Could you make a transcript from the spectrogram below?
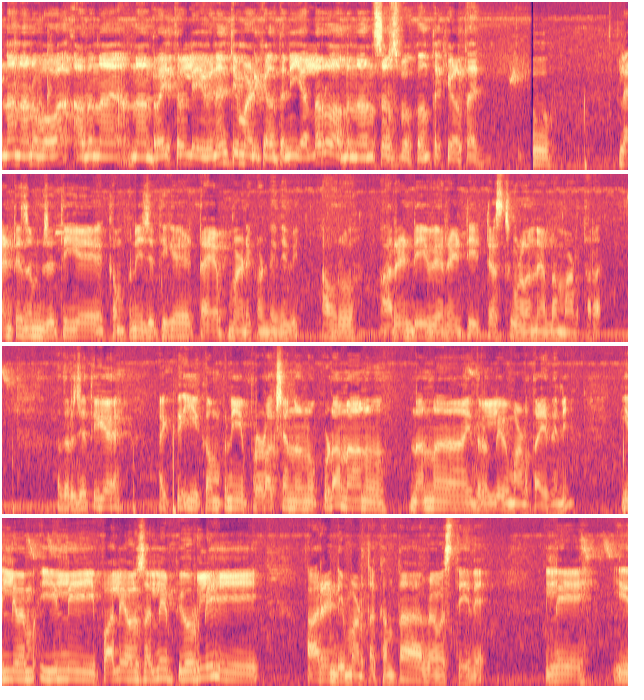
ನನ್ನ ಅನುಭವ. ಅದನ್ನು ನಾನು ರೈತರಲ್ಲಿ ವಿನಂತಿ ಮಾಡಿ ಕೇಳ್ತೀನಿ. ಎಲ್ಲರೂ ಅದನ್ನು ಅನುಸರಿಸ್ಬೇಕು ಅಂತ ಕೇಳ್ತಾ ಇದ್ದೀನಿ. ಪ್ಲಾಂಟಿಸಮ್ ಜೊತೆಗೆ, ಕಂಪ್ನಿ ಜೊತೆಗೆ ಟೈಅಪ್ ಮಾಡಿಕೊಂಡಿದ್ದೀವಿ. ಅವರು ಆರ್ ಎನ್ ಡಿ ವೆರೈಟಿ ಟೆಸ್ಟ್ಗಳನ್ನೆಲ್ಲ ಮಾಡ್ತಾರೆ. ಅದ್ರ ಜೊತೆಗೆ, ಈ ಕಂಪ್ನಿ ಪ್ರೊಡಕ್ಷನನ್ನು ಕೂಡ ನಾನು ನನ್ನ ಇದರಲ್ಲಿ ಮಾಡ್ತಾ ಇದ್ದೀನಿ. ಇಲ್ಲಿ ಇಲ್ಲಿ ಪಾಲಿ ಹೌಸಲ್ಲಿ ಪ್ಯೂರ್ಲಿ ಆರ್ ಎನ್ ಡಿ ಮಾಡ್ತಕ್ಕಂಥ ವ್ಯವಸ್ಥೆ ಇದೆ. ಇಲ್ಲಿ ಈ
